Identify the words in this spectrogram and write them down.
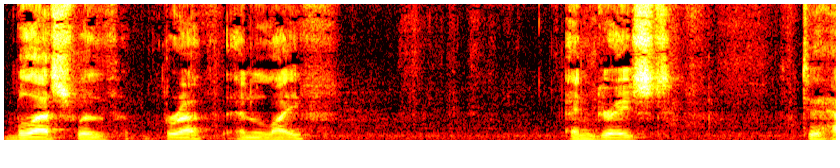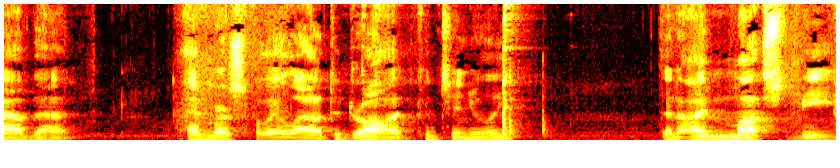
blessed with breath and life and graced to have that, and mercifully allowed to draw it continually, then I must be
